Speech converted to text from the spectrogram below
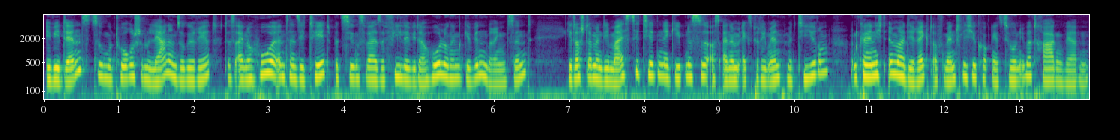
Evidenz zu motorischem Lernen suggeriert, dass eine hohe Intensität bzw. viele Wiederholungen gewinnbringend sind, Jedoch stammen die meistzitierten Ergebnisse aus einem Experiment mit Tieren und können nicht immer direkt auf menschliche Kognition übertragen werden.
